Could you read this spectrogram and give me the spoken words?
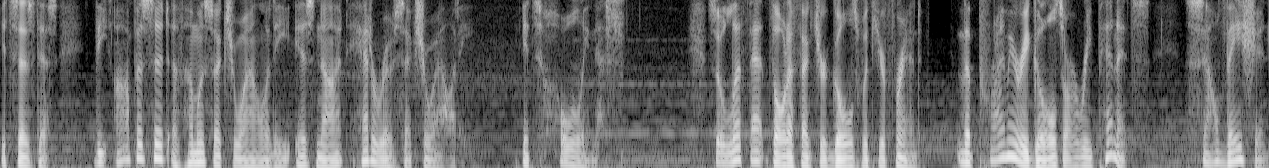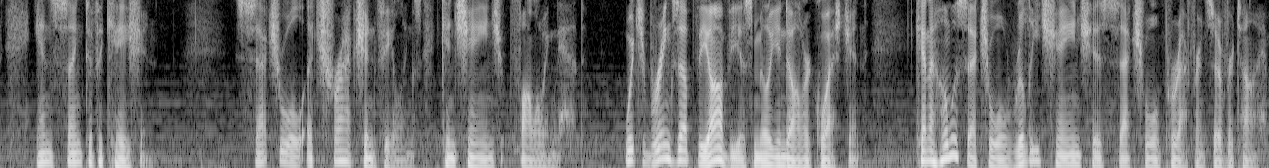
It says this the opposite of homosexuality is not heterosexuality, it's holiness. So let that thought affect your goals with your friend. The primary goals are repentance, salvation, and sanctification. Sexual attraction feelings can change following that. Which brings up the obvious million dollar question Can a homosexual really change his sexual preference over time?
